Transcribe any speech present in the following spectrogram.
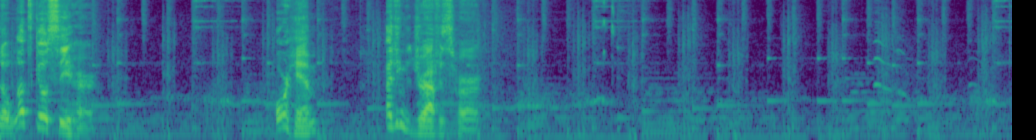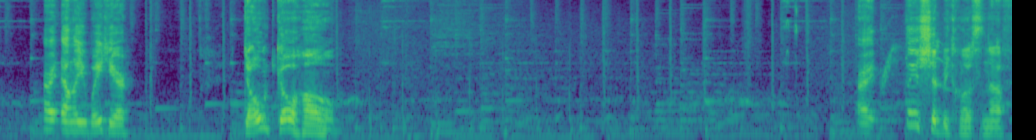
So let's go see her. Or him. I think the giraffe is her. Alright, Ellie, wait here. Don't go home. Alright, this should be close enough.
